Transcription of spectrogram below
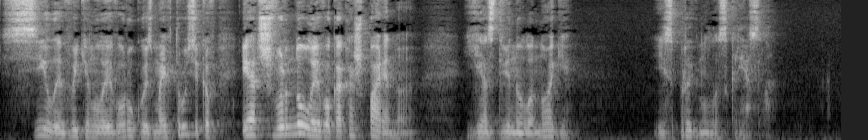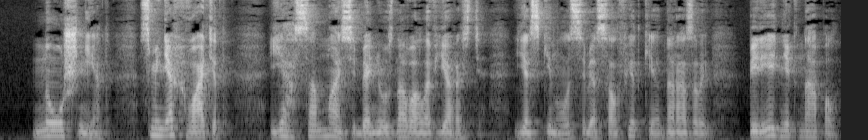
силой выкинула его руку из моих трусиков и отшвырнула его, как ошпаренную. Я сдвинула ноги и спрыгнула с кресла. Ну уж нет, с меня хватит. Я сама себя не узнавала в ярости. Я скинула с себя салфетки и одноразовый передник на пол.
